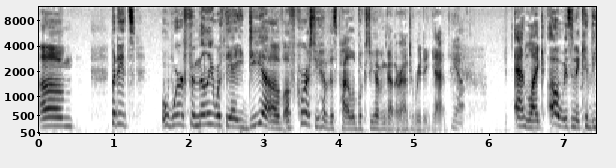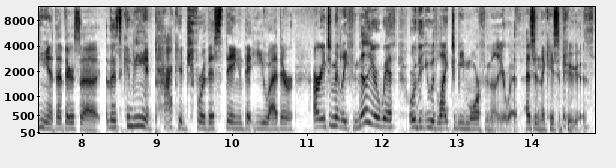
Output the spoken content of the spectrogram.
Um, but it's we're familiar with the idea of, of course, you have this pile of books you haven't gotten around to reading yet, Yeah. and like, oh, isn't it convenient that there's a there's a convenient package for this thing that you either are intimately familiar with or that you would like to be more familiar with, as in the case of Hygge.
